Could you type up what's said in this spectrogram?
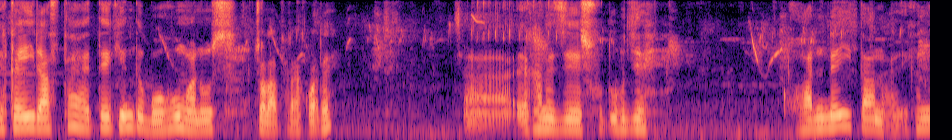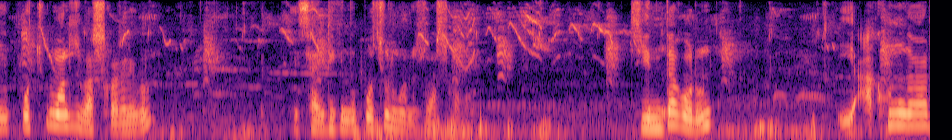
এই রাস্তাতে কিন্তু বহু মানুষ চলাফেরা করে। এখানে যে শুধু যে ঘর নেই তা নয়, এখানে প্রচুর মানুষ বাস করে দেখুন। এই সাইডে কিন্তু প্রচুর মানুষ বাস করে। চিন্তা করুন, এই এখনকার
